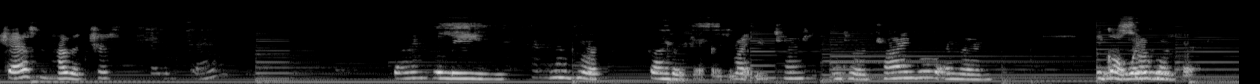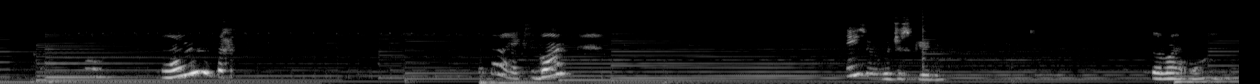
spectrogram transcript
chest and how the chest. Triangle Turns into a triangle shape. It's like it changed into a triangle and then It got way more. Effect. But it's not a hexagon. These So we're just good. the right one.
